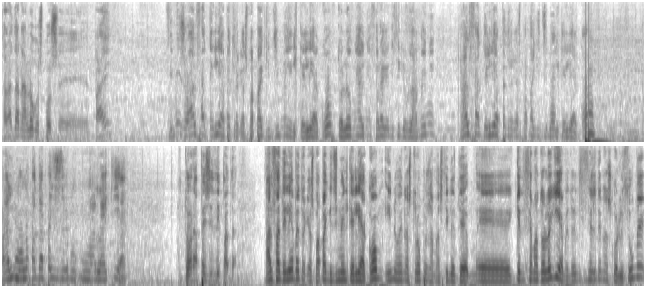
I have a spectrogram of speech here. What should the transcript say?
30-40 αναλόγως πώς ε, πάει. Θυμίζω α.πέτρακα παπάκι gmail.com. Το λέω μια άλλη μια φορά γιατί είστε και βλαμμένοι. α.πέτρακα παπάκι gmail.com. Πάλι μόνο παντά παίζεις μαλακία. Τώρα παίζει δίπαντα. α.πέτρακα.gmail.com είναι ο ένα τρόπο να μα στείλετε ε, και τη θεματολογία με το τι θέλετε να ασχοληθούμε.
